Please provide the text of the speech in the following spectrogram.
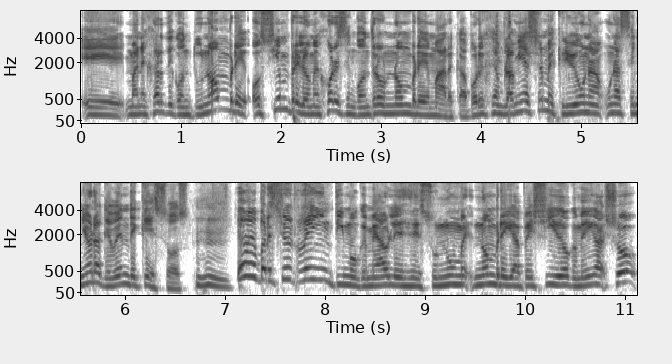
eh, manejarte con tu nombre o siempre lo mejor es encontrar un nombre de marca? Por ejemplo, a mí ayer me escribió una, una señora que vende quesos. Ujú. Y a mí me pareció re íntimo que me hables de su nombre y apellido, que me diga, yo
